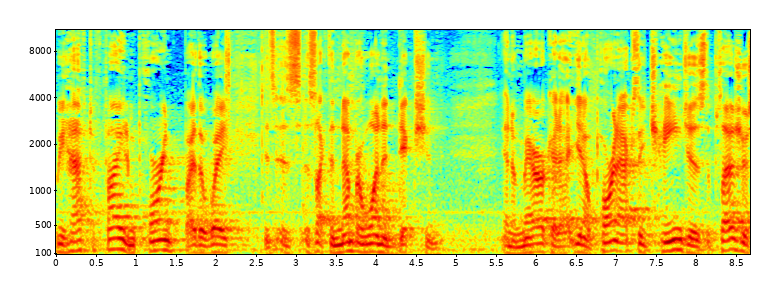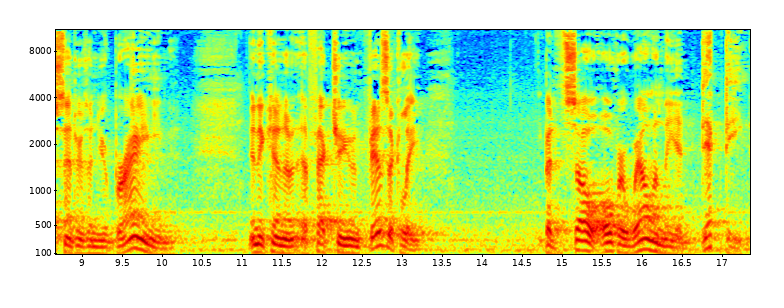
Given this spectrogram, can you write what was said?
We have to fight. And porn, by the way, is, is, is like the number one addiction in America. You know, porn actually changes the pleasure centers in your brain, and it can affect you even physically. But it's so overwhelmingly addicting.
